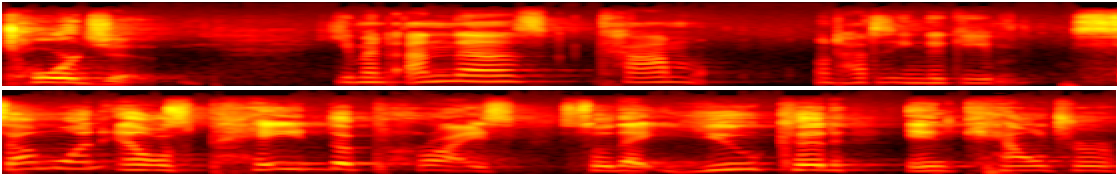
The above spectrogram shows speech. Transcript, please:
towards it, Jemand anders kam und hat es ihnen gegeben. someone else paid the price so that you could encounter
